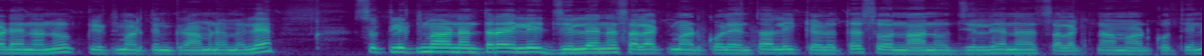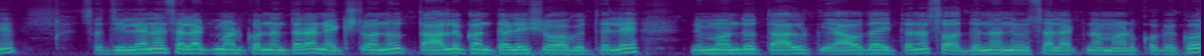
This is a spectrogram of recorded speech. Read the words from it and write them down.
ಕಡೆ ನಾನು ಕ್ಲಿಕ್ ಮಾಡ್ತೀನಿ ಗ್ರಾಮೀಣ ಮೇಲೆ. ಸೊ ಕ್ಲಿಕ್ ಮಾಡಿದ ನಂತರ ಇಲ್ಲಿ ಜಿಲ್ಲೆನ ಸೆಲೆಕ್ಟ್ ಮಾಡ್ಕೊಳ್ಳಿ ಅಂತ ಅಲ್ಲಿ ಕೇಳುತ್ತೆ. ಸೊ ನಾನು ಜಿಲ್ಲೆನ ಸೆಲೆಕ್ಟ್ನ ಮಾಡ್ಕೋತೀನಿ. ಸೊ ಜಿಲ್ಲೆನ ಸೆಲೆಕ್ಟ್ ಮಾಡ್ಕೊಂಡ ನಂತರ ನೆಕ್ಸ್ಟ್ ಒಂದು ತಾಲೂಕು ಅಂತೇಳಿ ಶೋ ಆಗುತ್ತೆ ಅಲ್ಲಿ ನಿಮ್ಮೊಂದು ತಾಲೂಕು ಯಾವುದೈತನೋ ಸೊ ಅದನ್ನು ನೀವು ಸೆಲೆಕ್ಟ್ನ ಮಾಡ್ಕೋಬೇಕು.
